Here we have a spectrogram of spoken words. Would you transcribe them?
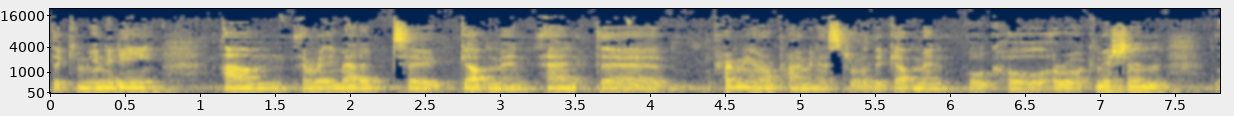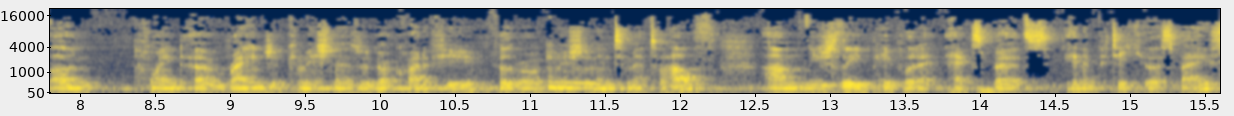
the community um, and really matter to government. And the premier or prime minister or the government will call a royal commission. Um, appoint a range of commissioners. We've got quite a few for the Royal Commission into mental health. Um, usually, people that are experts in a particular space,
